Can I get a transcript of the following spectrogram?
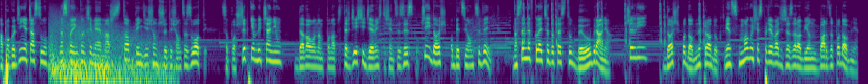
A po godzinie czasu na swoim koncie miałem aż 153 tysiące złotych, co po szybkim liczeniu dawało nam ponad 49 tysięcy zysku, czyli dość obiecujący wynik. Następne w kolejce do testu były ubrania, czyli dość podobny produkt, więc mogłem się spodziewać, że zarobi on bardzo podobnie.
